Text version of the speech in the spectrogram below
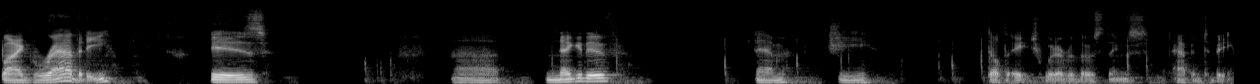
by gravity is uh, negative mg delta h, whatever those things happen to be.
